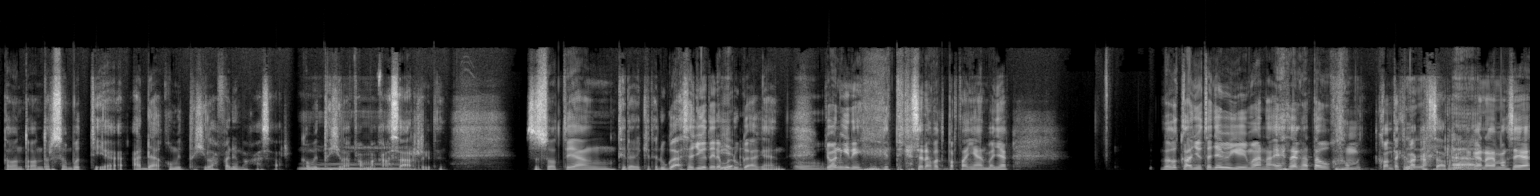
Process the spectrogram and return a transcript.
tahun-tahun tersebut ya ada komite khilafah di Makassar, komite Hmm. khilafah Makassar gitu. Sesuatu yang tidak kita duga, saya juga tidak Iya. menduga kan. Oh. Cuman gini, ketika saya dapat pertanyaan banyak, lalu kelanjutannya bagaimana? Ya saya nggak tahu konteks Makassar, Ah. karena memang saya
